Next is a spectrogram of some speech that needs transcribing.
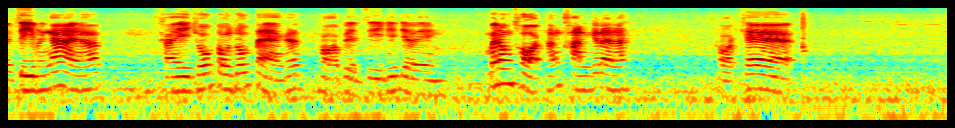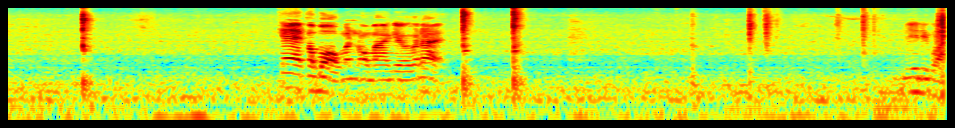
ี่ยนซีมันง่ายนะครับ ใครชกตรงชกแตกก็ถอดเปลี่ยนซีนิดเดียวเอง ไม่ต้องถอดทั้งคันก็ได้นะ ถอดแค่ แค่กระบอกมันออกมาเดียวก็ได้ นี่ดีกว่า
